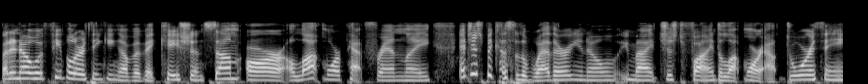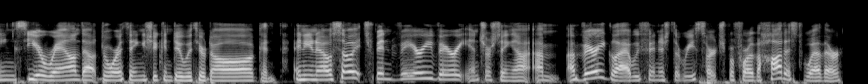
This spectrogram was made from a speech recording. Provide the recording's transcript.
But I know if people are thinking of a vacation, some are a lot more pet friendly. And just because of the weather, you know, you might just find a lot more outdoor things, year round outdoor things you can do with your dog. And, and you know, so it's been very, very interesting. I, I'm, I'm very glad we finished the research before the hottest weather,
